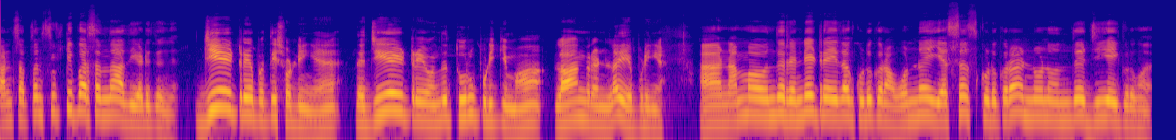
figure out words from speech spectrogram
கன்சப்ஷன் ஃபிஃப்டி பர்சன்ட் தான் அது எடுக்குங்க. ஜிஐ ட்ரே பற்றி சொன்னீங்க. இந்த ஜிஐ ட்ரே வந்து துரு பிடிக்குமா? லாங் ரன்ல எப்படிங்க? நம்ம வந்து ரெண்டே ட்ரை தான் கொடுக்குறோம். ஒன்று எஸ்எஸ் கொடுக்குறோம் இன்னொன்று வந்து ஜிஐ கொடுக்குறோம்.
